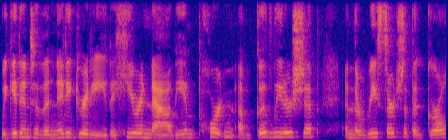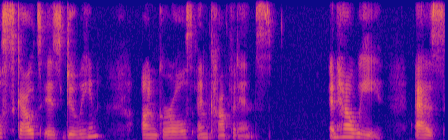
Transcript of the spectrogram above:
We get into the nitty gritty, the here and now, the importance of good leadership, and the research that the Girl Scouts is doing on girls and confidence, and how we, as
